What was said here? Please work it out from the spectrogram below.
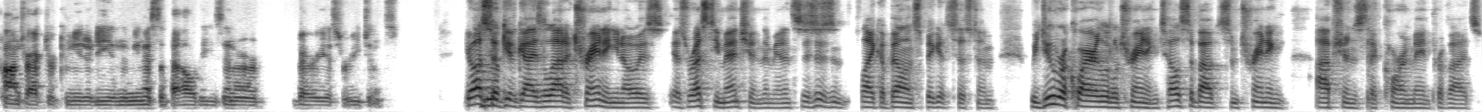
contractor community and the municipalities in our various regions. You also give guys a lot of training, you know, as as Rusty mentioned. I mean, this isn't like a bell and spigot system. We do require a little training. Tell us about some training options that Core & Main provides.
